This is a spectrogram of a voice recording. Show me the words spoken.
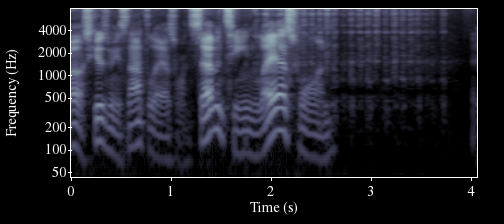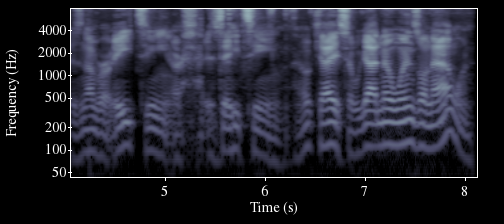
Oh, excuse me, it's not the last one. 17. Last one is number 18. Or is 18. Okay, so we got no wins on that one.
